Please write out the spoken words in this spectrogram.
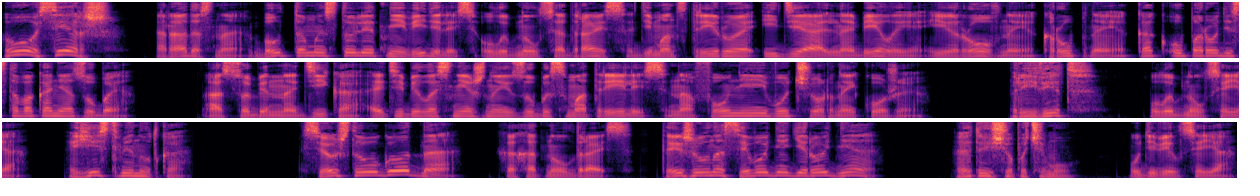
«О, Серж!» Радостно, будто мы сто лет не виделись, улыбнулся Драйс, демонстрируя идеально белые и ровные, крупные, как у породистого коня зубы. Особенно дико эти белоснежные зубы смотрелись на фоне его черной кожи. «Привет», — улыбнулся я. «Есть минутка?» «Все что угодно», — хохотнул Драйс. «Ты же у нас сегодня герой дня». «Это еще почему?» — удивился я.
